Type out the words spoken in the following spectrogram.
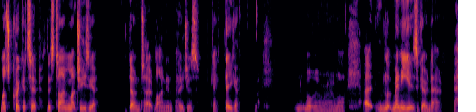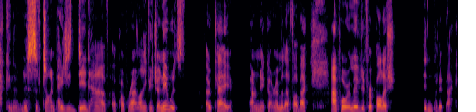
Much quicker tip this time, much easier. Don't outline in pages. Okay, there you go. Uh, look, many years ago now, back in the mists of time, pages did have a proper outlining feature, and it was okay. Apparently, I can't remember that far back. Apple removed it for a polish, didn't put it back.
